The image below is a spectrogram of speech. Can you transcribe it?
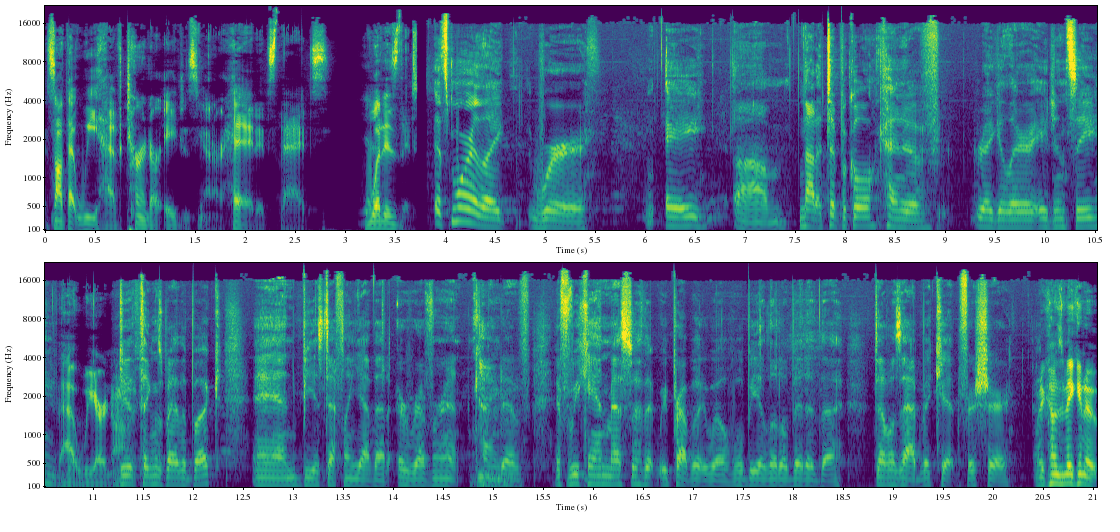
it's not that we have turned our agency on our head. It's that what is it? It's more like we're a um, not a typical kind of regular agency. That we are not. Do things by the book, and B is definitely yeah that irreverent kind Mm-hmm. of. If we can mess with it, we probably will. We'll be a little bit of the devil's advocate for sure. when it comes to making a,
